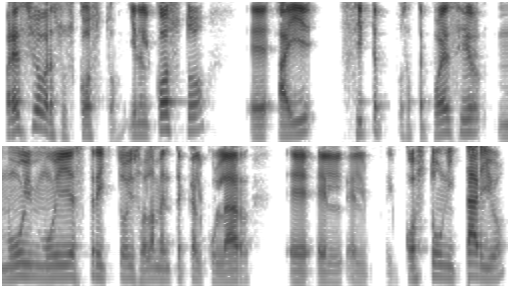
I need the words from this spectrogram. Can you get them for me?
precio versus costo. Y en el costo, eh, ahí sí te, o sea, te puedes ir muy, muy estricto y solamente calcular eh, el, costo unitario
